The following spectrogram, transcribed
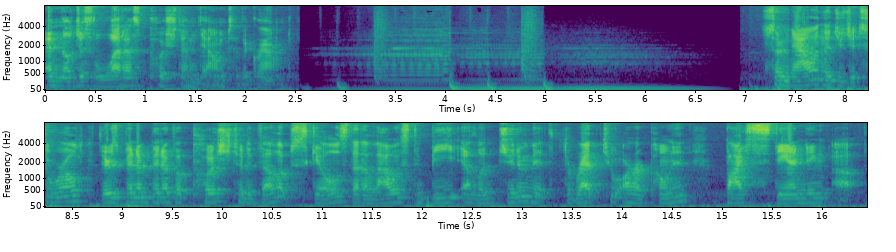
and they'll just let us push them down to the ground. So now in the jiu-jitsu world, there's been a bit of a push to develop skills that allow us to be a legitimate threat to our opponent by standing up.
